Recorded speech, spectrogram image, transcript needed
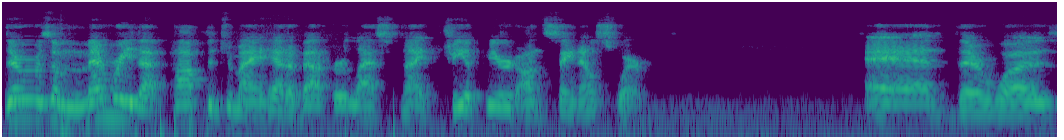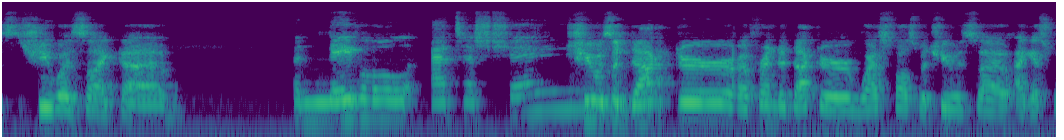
There was a memory that popped into my head about her last night. She appeared on St. Elsewhere. And there was, she was like, a, A naval attache. she was a doctor, a friend of Dr. Westphall's, but she was, uh, I guess,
